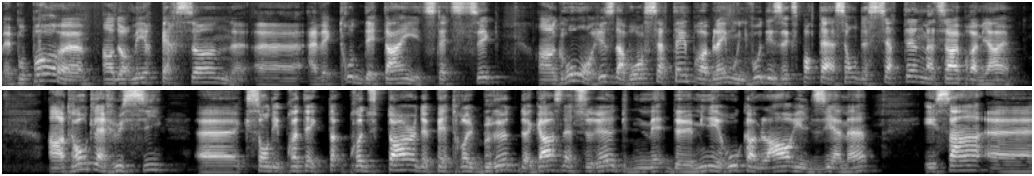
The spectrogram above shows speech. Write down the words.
Ben, pour pas endormir personne avec trop de détails et de statistiques, en gros, on risque d'avoir certains problèmes au niveau des exportations de certaines matières premières. Entre autres, la Russie, euh, qui sont des producteurs de pétrole brut, de gaz naturel, puis de, minéraux comme l'or et le diamant. Et sans, euh,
